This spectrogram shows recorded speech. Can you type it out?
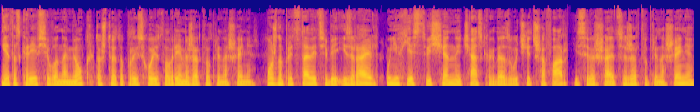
И это, скорее всего, намек, то, что это происходит во время жертвоприношения. Можно представить себе Израиль. У них есть священный час, когда звучит шафар и совершается жертвоприношение.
